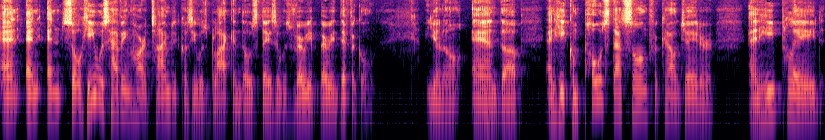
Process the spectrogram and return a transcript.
And and and so he was having hard times because he was black in those days. It was very very difficult, you know. And uh, and he composed that song for Cal Tjader, and he played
